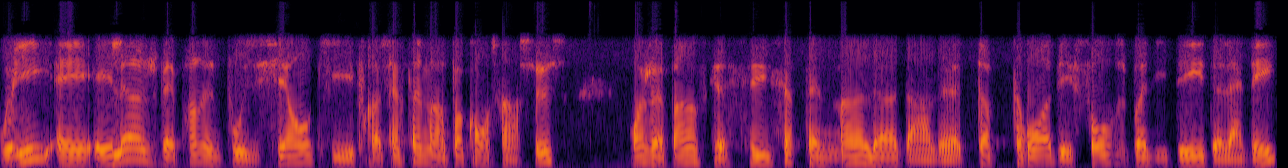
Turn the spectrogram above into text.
Oui, et, et, là, je vais prendre une position qui fera certainement pas consensus. Moi, je pense que c'est certainement là dans le top 3 des fausses bonnes idées de l'année.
